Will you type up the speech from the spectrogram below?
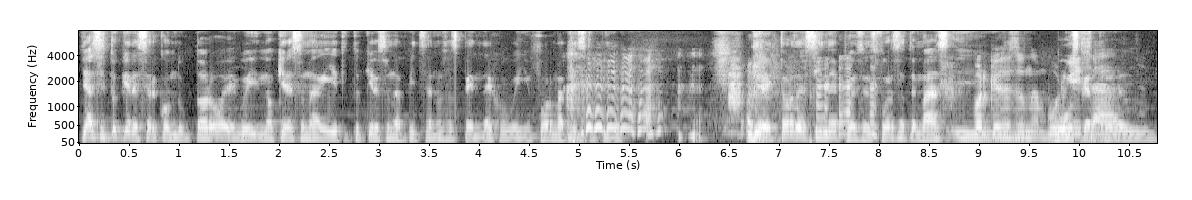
Ya si tú quieres ser conductor, güey, güey, no quieres una galleta, tú quieres una pizza, no seas pendejo, güey. Infórmate, estúpido. Director de cine, pues esfuérzate más y. Porque esa es una busca hamburguesa. entrar ahí.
